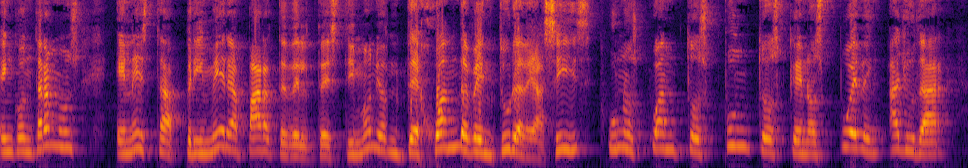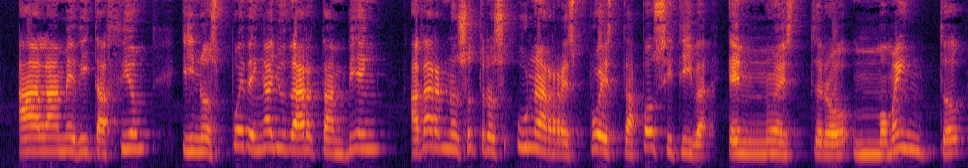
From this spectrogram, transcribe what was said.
Encontramos en esta primera parte del testimonio de Juan de Ventura de Asís unos cuantos puntos que nos pueden ayudar a la meditación y nos pueden ayudar también a dar nosotros una respuesta positiva en nuestro momento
